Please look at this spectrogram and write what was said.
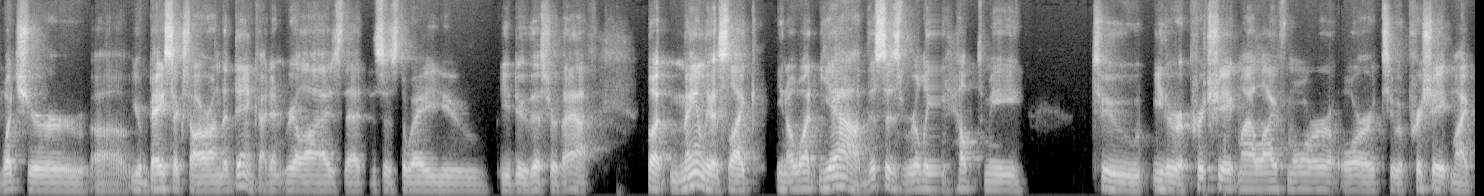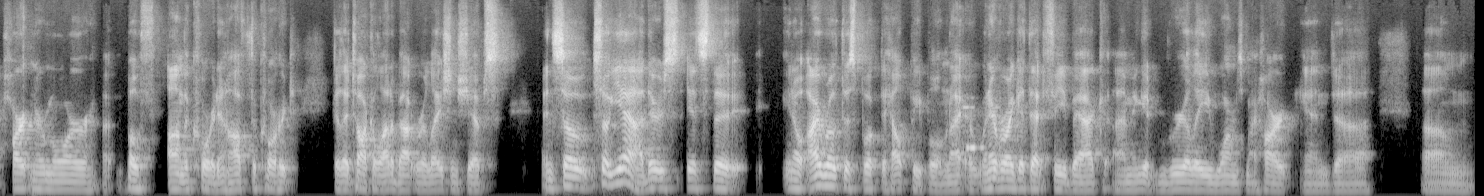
what your, uh, your basics are on the dink. I didn't realize that this is the way you, you do this or that. But mainly it's like, you know what? Yeah, this has really helped me to either appreciate my life more or to appreciate my partner more, both on the court and off the court, because I talk a lot about relationships. And so, so yeah, there's, it's the, you know, I wrote this book to help people. When I, whenever I get that feedback, I mean, it really warms my heart. And, uh, um,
